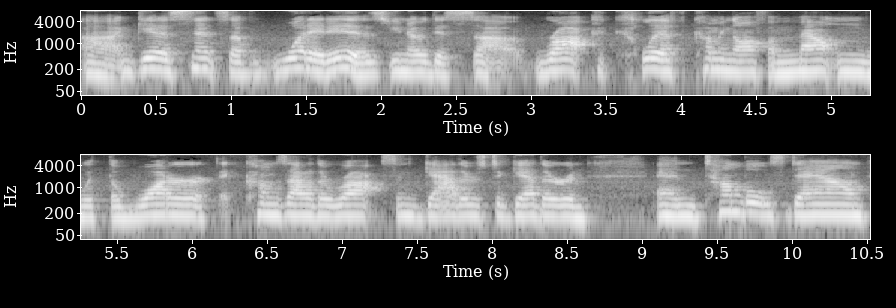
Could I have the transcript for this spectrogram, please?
uh, get a sense of what it is. You know, this uh, rock cliff coming off a mountain with the water that comes out of the rocks and gathers together and and tumbles down.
